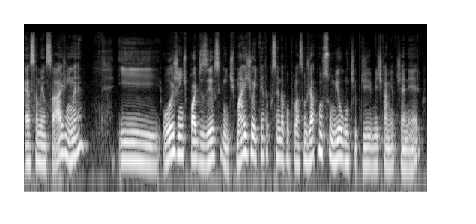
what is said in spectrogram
essa mensagem, né? E hoje a gente pode dizer o seguinte: mais de 80% da população já consumiu algum tipo de medicamento genérico,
